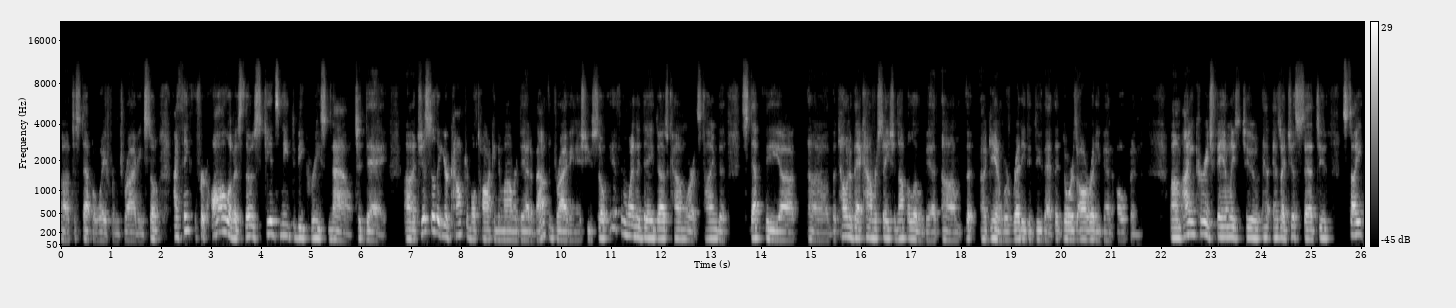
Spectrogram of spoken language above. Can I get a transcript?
uh, to step away from driving. So I think for all of us, those skids need to be greased now, today, uh, just so that you're comfortable talking to mom or dad about the driving issue. So if and when the day does come where it's time to step the uh, the tone of that conversation up a little bit, um, that again, we're ready to do that. That door has already been opened. Um, I encourage families to, as I just said, to cite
